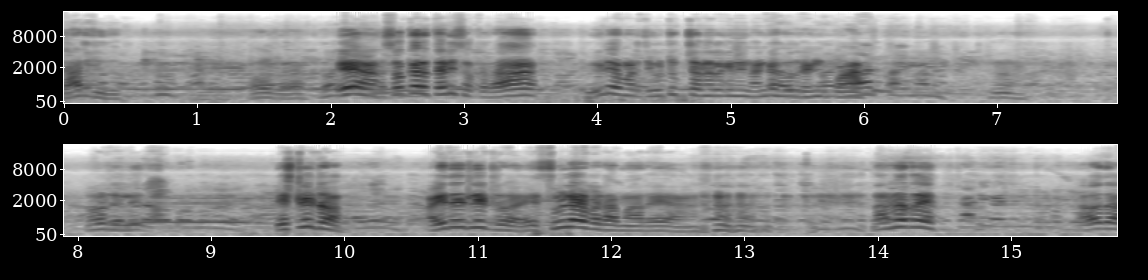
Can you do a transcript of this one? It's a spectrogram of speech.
ಯಾರ್ದು ಇದು? ಹೌದಾ? ಏ ಸೊಕ್ಕರ ತಡಿ ಸೊಕ್ಕರ ವಿಡಿಯೋ ಮಾಡ್ತೀವಿ ಯೂಟ್ಯೂಬ್ ಚಾನಲ್ಗೆ ನೀನು ಹಂಗೆ ಹೋದ್ರೆ ಹೆಂಗಪ್ಪ? ಹಾಂ ನೋಡ್ರಿ ಇಲ್ಲಿ. ಎಷ್ಟು ಲೀಟ್ರು? ಐದೈದು ಲೀಟ್ರು? ಏ, ಸುಳ್ಳೇ ಬೇಡ ಮಾರೇ. ನನ್ನ ಹತ್ರ ಹೌದಾ?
